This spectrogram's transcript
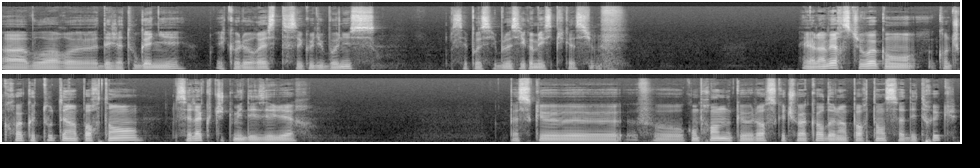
à avoir euh, déjà tout gagné, et que le reste c'est que du bonus. C'est possible aussi comme explication. Et à l'inverse, tu vois, quand, quand tu crois que tout est important, c'est là que tu te mets des œillères. Parce que faut comprendre que lorsque tu accordes de l'importance à des trucs,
